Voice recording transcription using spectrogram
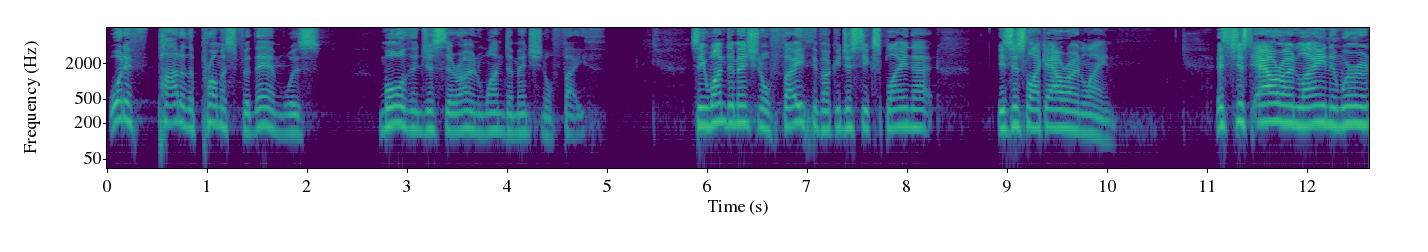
What if part of the promise for them was more than just their own one dimensional faith? See, one dimensional faith, if I could just explain that, is just like our own lane. It's just our own lane, and we're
